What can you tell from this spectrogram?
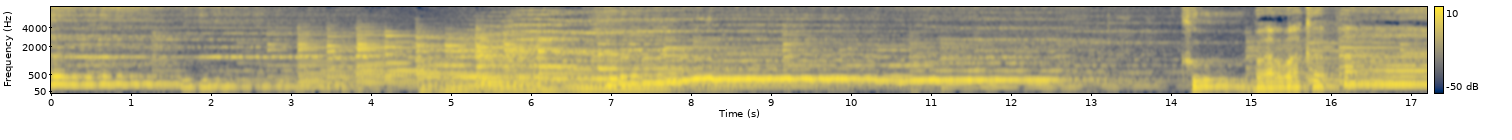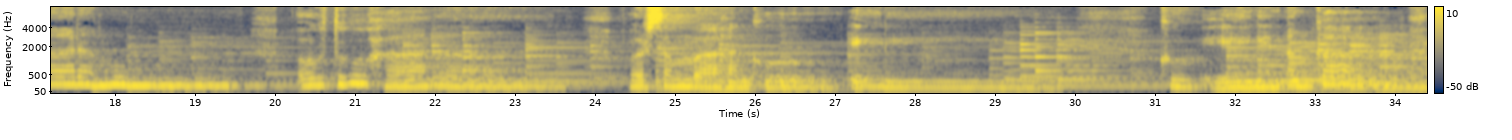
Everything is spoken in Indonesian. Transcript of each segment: Ku bawa kepadamu Oh Tuhan Persembahanku ini Ku ingin engkau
